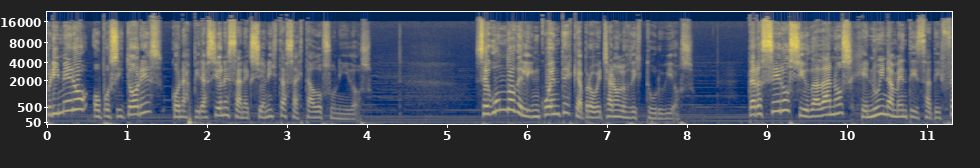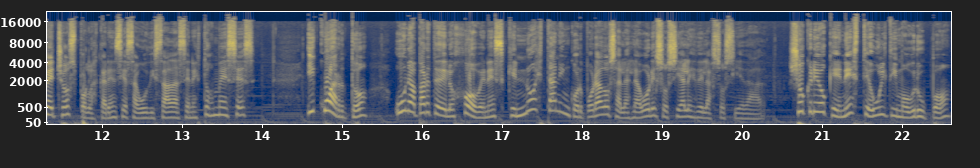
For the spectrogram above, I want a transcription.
Primero, opositores con aspiraciones anexionistas a Estados Unidos. Segundo, delincuentes que aprovecharon los disturbios. Tercero, ciudadanos genuinamente insatisfechos por las carencias agudizadas en estos meses. Y cuarto, una parte de los jóvenes que no están incorporados a las labores sociales de la sociedad. Yo creo que en este último grupo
